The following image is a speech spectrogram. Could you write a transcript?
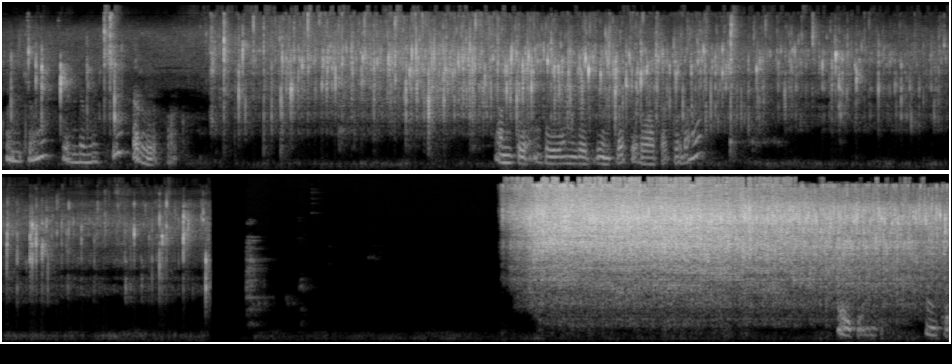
కొంచెం ఎండుమిర్చి కరివేపాకు. అంతే ఇంకా ఏం లేదు. దీంట్లో తర్వాత కూడా అయిపోయింది అంతే.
